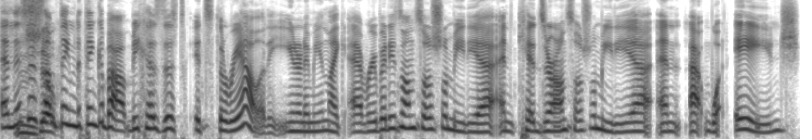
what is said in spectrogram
And this is So- something to think about because this, it's the reality. You know what I mean? Like everybody's on social media and kids are on social media. And at what age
